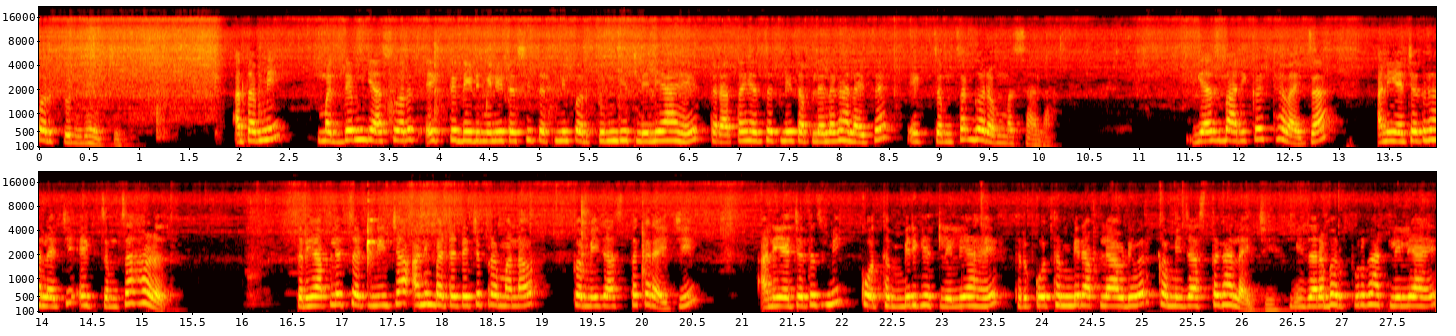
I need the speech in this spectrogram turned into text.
परतून घ्यायची. आता मी मध्यम गॅसवरच एक ते दीड मिनिट अशी चटणी परतून घेतलेली आहे तर आता ह्या चटणीत आपल्याला घालायचं आहे एक चमचा गरम मसाला. गॅस बारीकच ठेवायचा आणि याच्यात घालायची एक चमचा हळद. तर हे आपल्या चटणीच्या आणि बटाट्याच्या प्रमाणावर कमी जास्त करायची. आणि याच्यातच मी कोथिंबीर घेतलेली आहे. तर कोथिंबीर आपल्या आवडीवर कमी जास्त घालायची. मी जरा भरपूर घातलेली आहे.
